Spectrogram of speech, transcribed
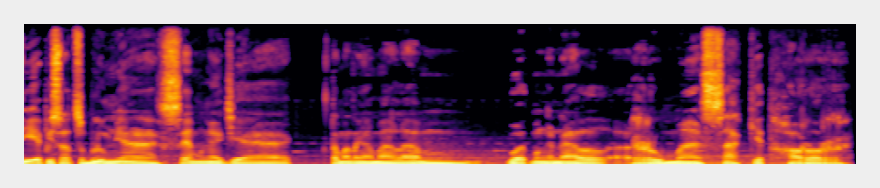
di episode sebelumnya saya mengajak teman tengah malam buat mengenal rumah sakit horor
